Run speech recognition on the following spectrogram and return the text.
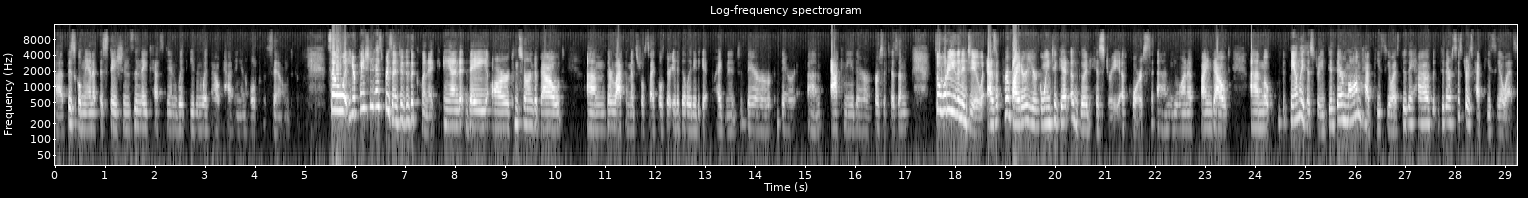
uh, physical manifestations, then they test in with even without having an ultrasound. So your patient has presented to the clinic and they are concerned about um, their lack of menstrual cycles, their inability to get pregnant, their, their um, acne, their hirsutism. So, what are you going to do? As a provider, you're going to get a good history, of course. Um, you want to find out um, family history. Did their mom have PCOS? Do they have? Do their sisters have PCOS?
